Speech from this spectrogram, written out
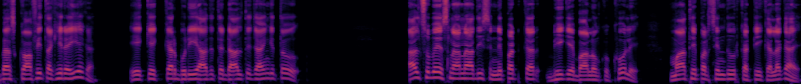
बस कॉफ़ी तक ही रहिएगा। एक एक कर बुरी आदतें डालते जाएँगे तो? अल सुबह स्नान आदि से निपट कर भीगे बालों को खोले, माथे पर सिंदूर का टीका लगाए,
